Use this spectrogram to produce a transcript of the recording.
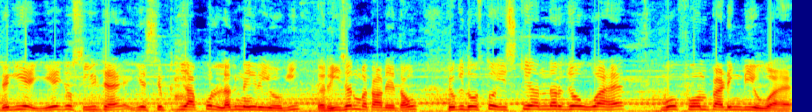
देखिए, ये जो सीट है, ये स्विफ्ट की आपको लग नहीं रही होगी। रीज़न बता देता हूँ, क्योंकि दोस्तों, इसके अंदर जो हुआ है, वो फोम पैडिंग भी हुआ है।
